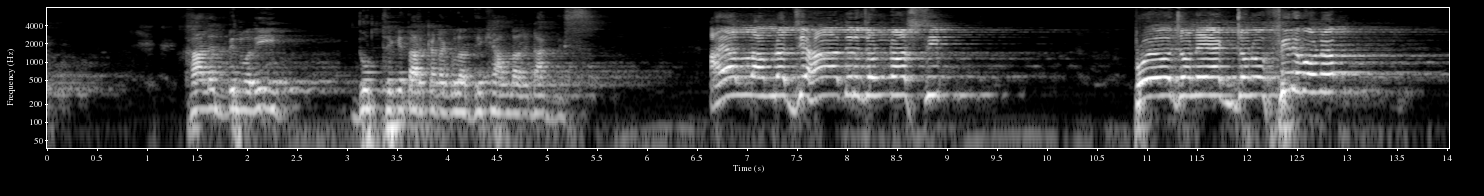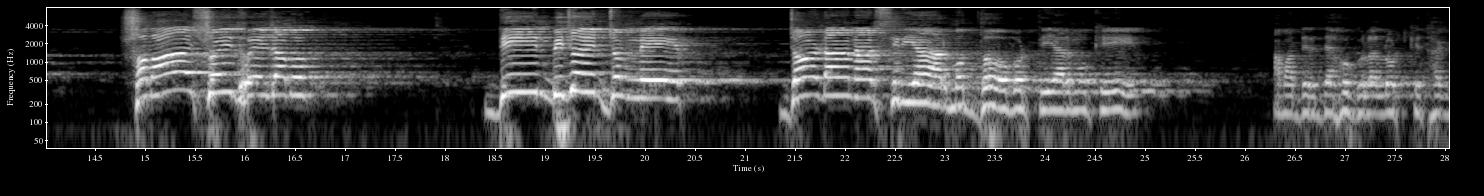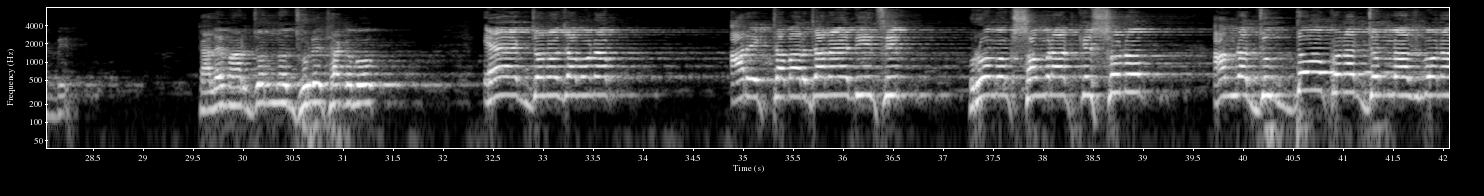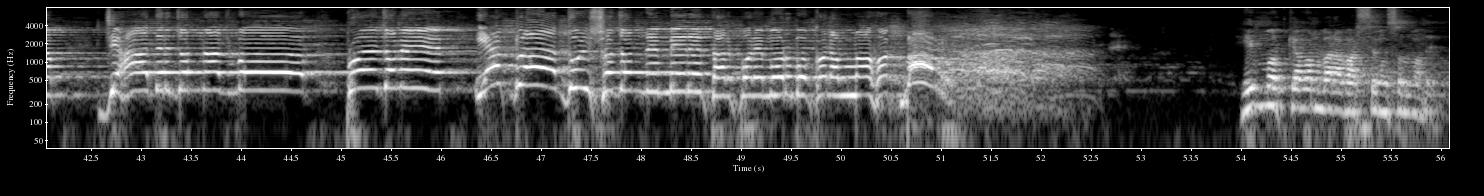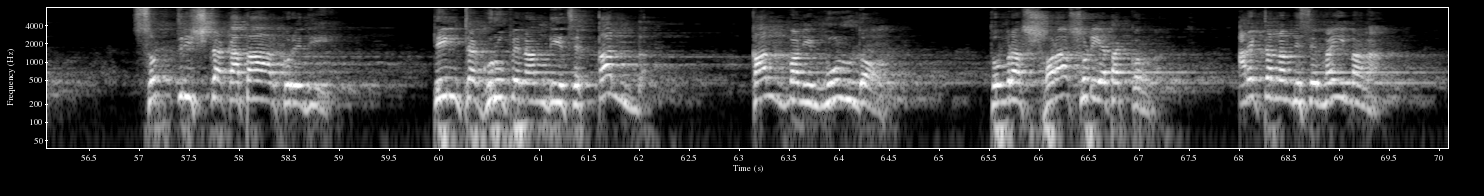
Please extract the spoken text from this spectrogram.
খালেদ বিন ওয়ালিদ দূর থেকে তার কাটাগুলা দেখে আল্লাহরে ডাক দিস। আয় আল্লাহ, আমরা জেহাদের জন্য আসছি। প্রয়োজনে একজনও ফিরব না। সবাই শহীদ হয়ে যাব। দিন বিজয়ের জন্যে জর্ডান আর সিরিয়ার মধ্যবর্তী আর মুখে আমাদের দেহগুলা লটকে থাকবে। কালেমার জন্য ঝুলে থাকব। একজনও যাব না। আরেকটা বার জানায় দিয়েছি, রোমক সম্রাটকে শোনক আমরা যুদ্ধ করার জন্য আসব না, জেহাদের জন্য আসব। প্রয়োজনে একলা দুইশো জনে মেরে তারপরে মরবো কোন আল্লাহ আকবর। হিম্মত কেমন বাড়া বাড়ছে মুসলমানের? ছত্রিশটা কাতার করে দিয়ে তিনটা গ্রুপে নাম দিয়েছে কাল্ব। কাল্ব মানে মূল দল। তোমরা সরাসরি অ্যাটাক করো না আরেকটার নাম দিছে মাই মানা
